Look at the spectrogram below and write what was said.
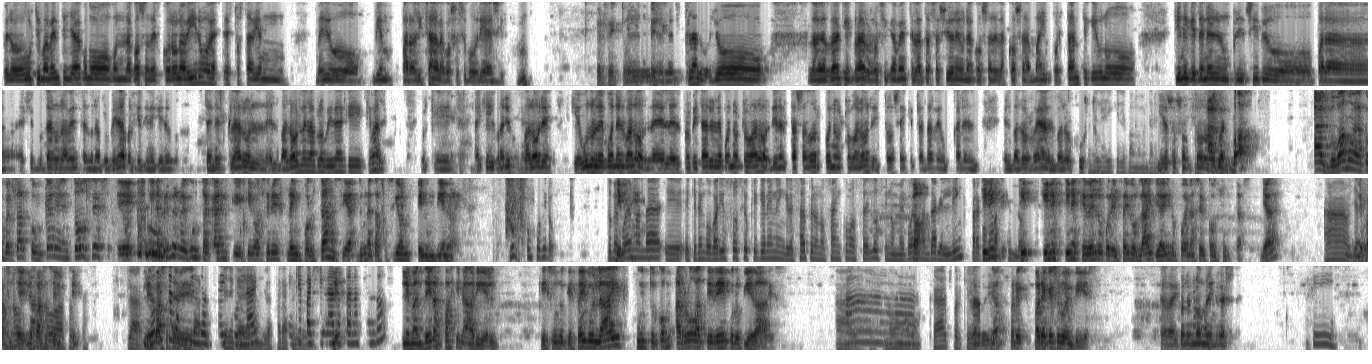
pero últimamente ya como con la cosa del coronavirus, este, esto está bien, medio bien paralizada la cosa, se podría decir. Perfecto, eh, Claro, yo, la verdad que, claro, lógicamente la tasación es una cosa de las cosas más importantes que uno tiene que tener en un principio para ejecutar una venta de una propiedad, porque tiene que tener claro el, valor de la propiedad que, que vale, porque aquí hay varios valores que uno le pone el valor, el, propietario le pone otro valor, viene el tasador, pone otro valor, y entonces hay que tratar de buscar el, valor real, el valor justo. Y eso son todos algo, algo, vamos a conversar con Karen entonces. Eh, y la primera pregunta, Karen, que quiero hacer es la importancia de una tasación en un bien raíz. Un poquito. Tú me puedes mandar, eh, es que tengo varios socios que quieren ingresar, pero no saben cómo hacerlo. Si no me puedes mandar el link para compartirlo. Tienes, tienes que verlo por el Facebook Live y ahí nos pueden hacer consultas, ¿ya? Ah, ya. Le pasas, no le pasas el, Claro. ¿Y dónde están haciendo el Facebook Live? ¿En qué página lo están haciendo? Le mandé las páginas a Ariel, que es uno que es facebooklive.com arroba tv propiedades. Ah, lo vamos a buscar porque... Claro, ¿ya? Para, para que se lo envíes. Claro, ahí con el nombre inglés. Sí.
